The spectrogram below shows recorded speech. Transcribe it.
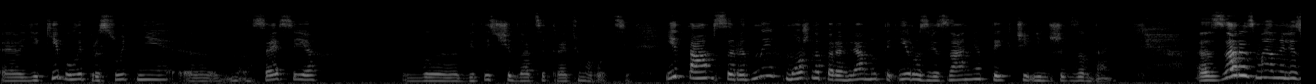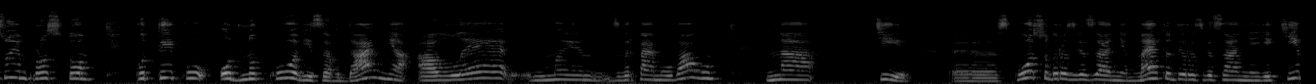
е, які були присутні е, на сесіях в 2023 році. І там серед них можна переглянути і розв'язання тих чи інших завдань. Е, Зараз ми аналізуємо просто по типу однакові завдання, але ми звертаємо увагу на ті е, способи розв'язання, методи розв'язання, які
